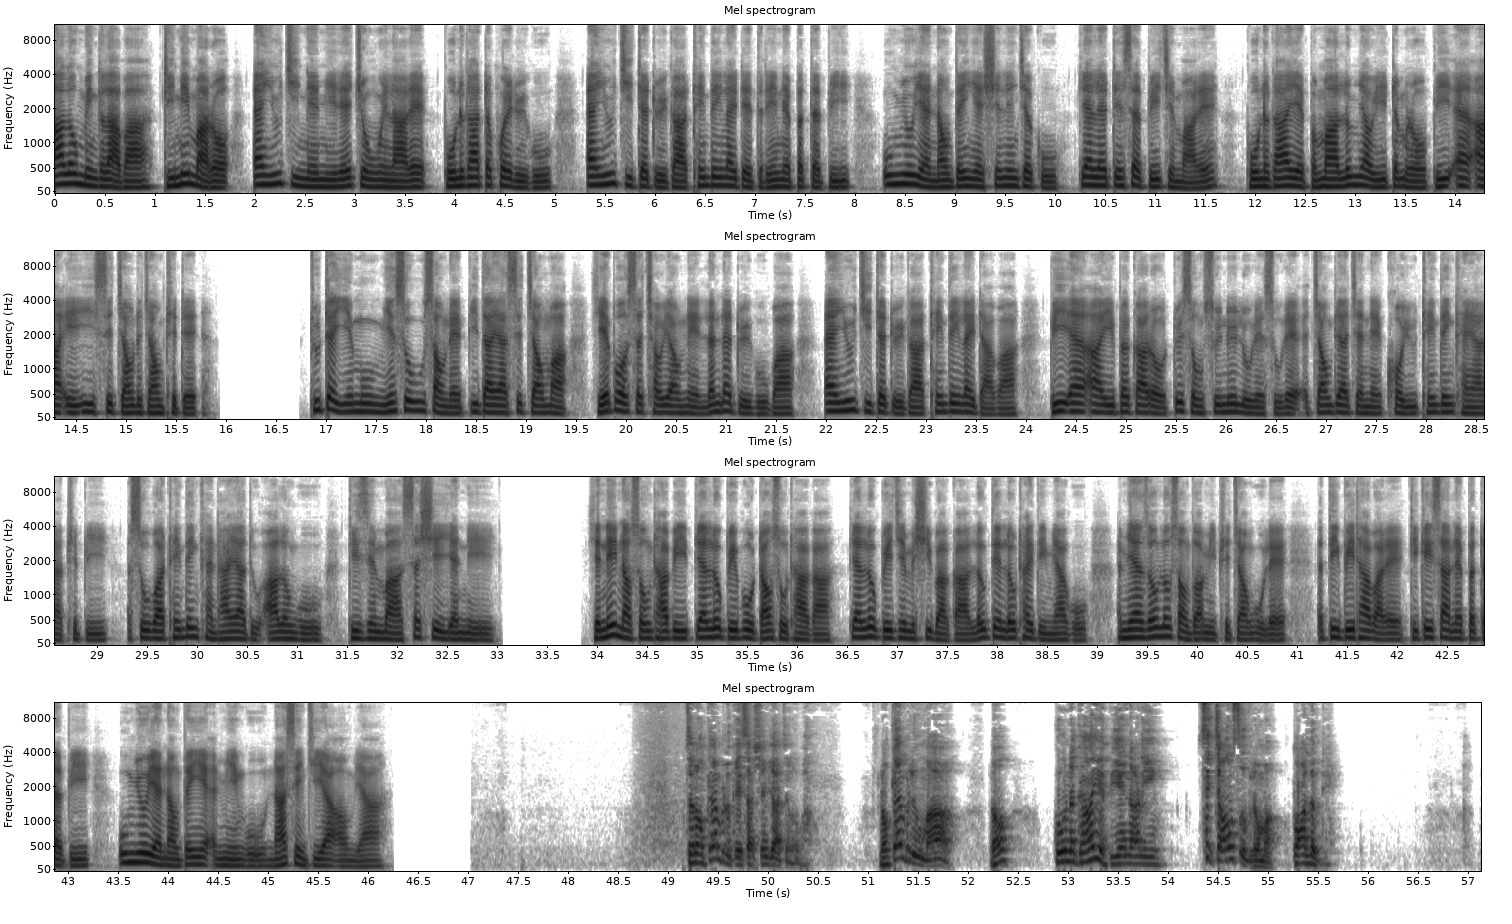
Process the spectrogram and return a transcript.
အားလုံးမင်္ဂလာပါဒီနေ့မှာတော့ UNG နယ်မြေထဲကျုံဝင်လာတဲ့ဘိုးနဂါတပ်ဖွဲ့တွေကို UNG တပ်တွေကထိမ့်သိမ်းလိုက်တဲ့သတင်းနဲ့ပတ်သက်ပြီးဦးမျိုးရန်နောင်သိန်းရဲ့ရှင်းလင်းချက်ကိုပြန်လည်တင်ဆက်ပေးခြင်းပါတယ်ဘိုးနဂါရဲ့ဗမာလွတ်မြောက်ရေးတပ်မတော် BNRAE စစ်ကြောင်းတစ်ကြောင်းဖြစ်တဲ့ဒုတက်ရင်မှုမြင်းစိုးဦးဆောင်တဲ့ပြည်သားရစစ်ကြောင်းမှရဲဘော်16ယောက်နဲ့လက်နက်တွေကိုပါ UNG တပ်တွေကထိမ့်သိမ်းလိုက်တာပါ BNRA ဘက်ကတော့တွစ်ဆုံဆွေးနွေးလိုတဲ့ဆိုတဲ့အကြောင်းပြချက်နဲ့ခေါ်ယူထိမ့်သိမ်းခံရတာဖြစ်ပြီးအဆိုပါထိမ့်သိမ်းခံထားရသူအလုံးကိုဒီဇင်ဘာ18ရက်နေ့ယနေ့နောက်ဆုံးထားပြီးပြန်လွတ်ပေးဖို့တောင်းဆိုထားကပြန်လွတ်ပေးခြင်းမရှိပါကလှုပ်တဲ့လှုပ်ထိုက်တွေများကိုအမြန်ဆုံးလှုပ်ဆောင်သွားမည်ဖြစ်ကြောင်းကိုလည်းအတိပေးထားပါတယ်ဒီကိစ္စနဲ့ပတ်သက်ပြီးဦးမျိုးရန်နောင်သိန်းရဲ့အမြင်ကိုနားဆင်ကြည့်ရအောင်ဗျာကျွန်တော်ကမ်ဘလူကိစ္စရှင်းပြကြလို့ပါနော်ကမ်ဘလူမှာနော်ကိုနဂါးရဲ့ BNR စစ်ကြောင်းဆိုပြီးတော့မှသွားလုပ်တယ်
